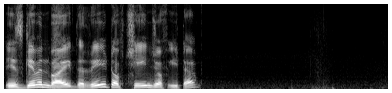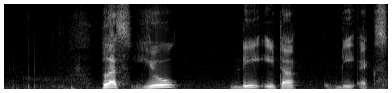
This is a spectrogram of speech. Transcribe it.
is given by the rate of change of eta plus u d eta dx.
